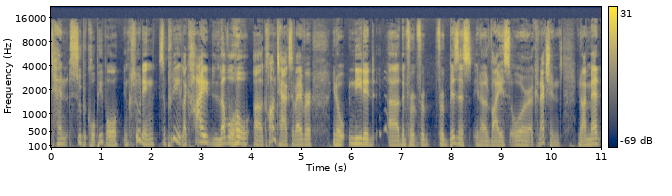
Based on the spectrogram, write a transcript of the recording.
ten super cool people, including some pretty like high level uh, contacts. If I ever, you know, needed uh, them for for for business, you know, advice or connections. You know, I met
